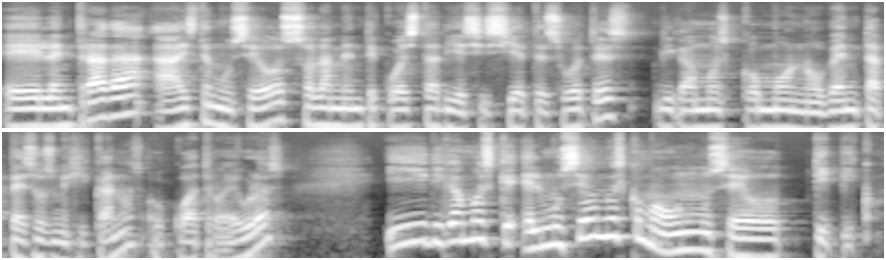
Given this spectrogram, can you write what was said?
Eh, la entrada a este museo solamente cuesta 17 suotes, digamos como 90 pesos mexicanos o 4 euros. Y digamos que el museo no es como un museo típico,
